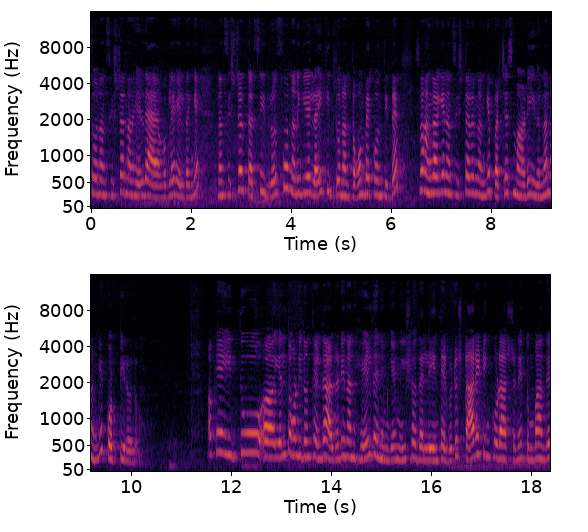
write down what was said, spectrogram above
ಸೊ ನನ್ನ ಸಿಸ್ಟರ್ ನಾನು ಹೇಳಿದೆ ಆವಾಗಲೇ ಹೇಳ್ದಂಗೆ ನನ್ನ ಸಿಸ್ಟರ್ ತರಿಸಿದ್ರು. ಸೊ ನನಗೆ ಲೈಕ್ ಇತ್ತು ನಾನು ತೊಗೊಬೇಕು ಅಂತಿದ್ದೆ. ಸೊ ಹಾಗಾಗಿ ನನ್ನ ಸಿಸ್ಟರೇ ನನಗೆ ಪರ್ಚೇಸ್ ಮಾಡಿ ಇದನ್ನು ನನಗೆ ಕೊಟ್ಟಿರೋದು. ಓಕೆ ಇದು ಎಲ್ಲಿ ತೊಗೊಂಡಿದ್ದು ಅಂತ ಹೇಳಿದೆ ಆಲ್ರೆಡಿ ನಾನು ಹೇಳಿದೆ ನಿಮಗೆ ಮೀಶೋದಲ್ಲಿ ಅಂತ ಹೇಳ್ಬಿಟ್ಟು. ಸ್ಟಾರ್ ರೇಟಿಂಗ್ ಕೂಡ ಅಷ್ಟೇ ತುಂಬ ಅಂದರೆ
